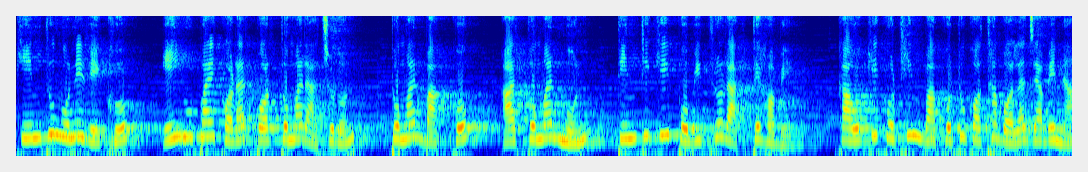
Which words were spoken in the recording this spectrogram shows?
কিন্তু মনে রেখো, এই উপায় করার পর তোমার আচরণ, তোমার বাক্য আর তোমার মন তিনটিকেই পবিত্র রাখতে হবে। কাউকে কঠিন বা কটু কথা বলা যাবে না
